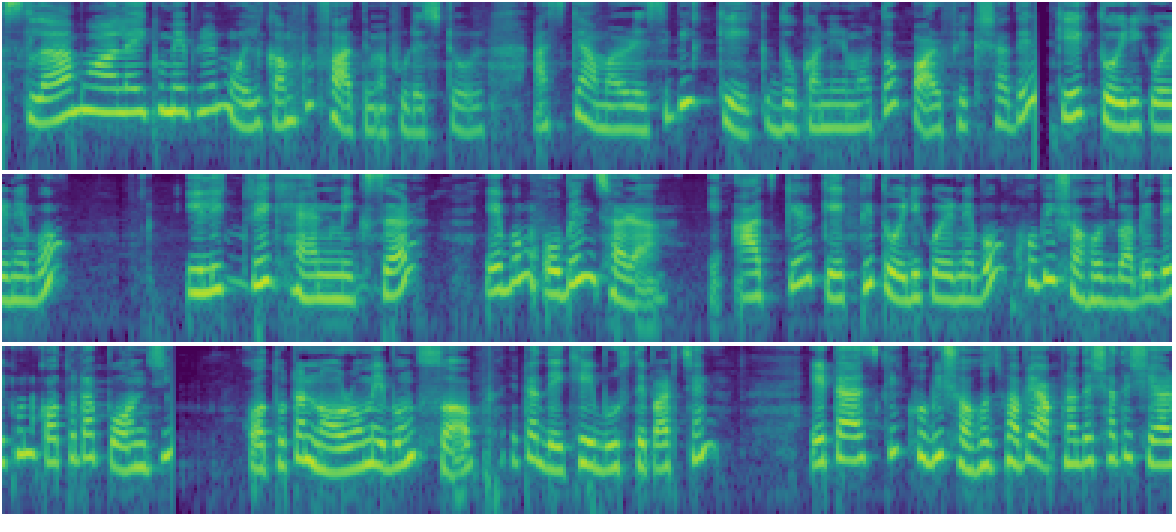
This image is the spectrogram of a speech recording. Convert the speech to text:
আসসালামু আলাইকুম everyone, welcome to Fatema food store. আজকে আমার রেসিপি কেক, দোকানের মতো পারফেক্ট স্বাদের কেক তৈরি করে নেব। ইলেকট্রিক হ্যান্ড মিক্সার এবং ওভেন ছাড়া। আজকের কেকটি তৈরি করে নেব খুবই সহজভাবে। দেখুন কতটা পঞ্জি, কতটা নরম এবং সফট, এটা দেখেই বুঝতে পারছেন। এটা আজকে খুবই সহজভাবে আপনাদের সাথে শেয়ার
